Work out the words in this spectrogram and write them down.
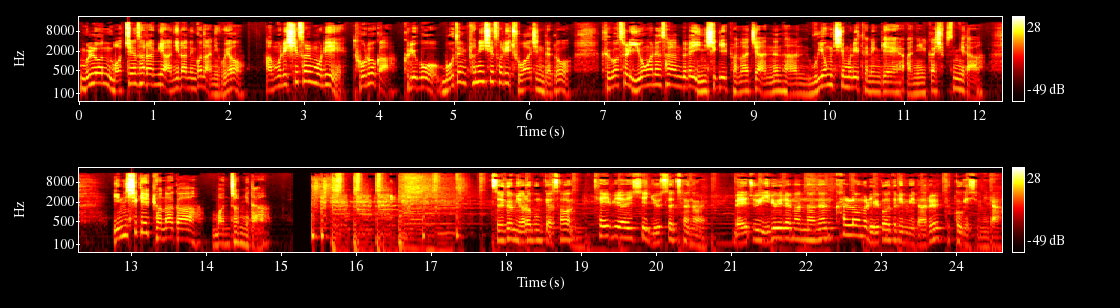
물론 멋진 사람이 아니라는 건 아니고요. 아무리 시설물이 도로가 그리고 모든 편의시설이 좋아진대도 그것을 이용하는 사람들의 인식이 변하지 않는 한 무용지물이 되는 게 아닐까 싶습니다. 인식의 변화가 먼저입니다. 지금 여러분께선 KBIC 뉴스 채널 매주 일요일에 만나는 칼럼을 읽어드립니다를 듣고 계십니다.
